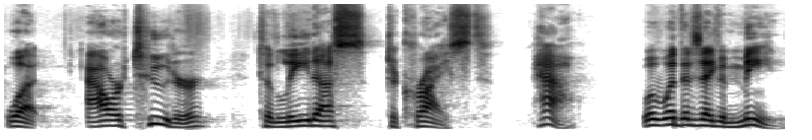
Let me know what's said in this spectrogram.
what? our tutor to lead us to Christ. How? What does that even mean?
